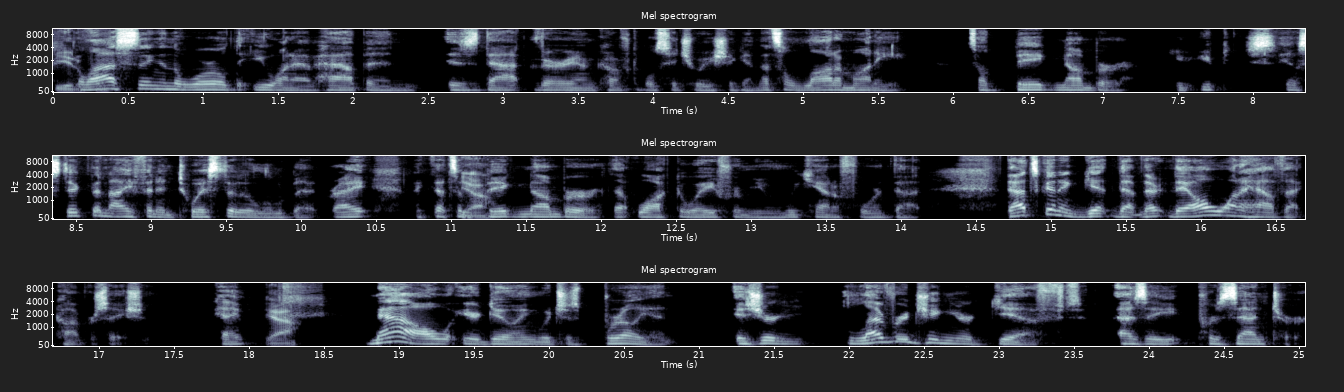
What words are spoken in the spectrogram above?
Beautiful. the last thing in the world that you want to have happen is that very uncomfortable situation again. That's a lot of money. It's a big number you, you, you know, stick the knife in and twist it a little bit, right? Like that's a yeah. big number that walked away from you, and we can't afford that. That's going to get them. They all want to have that conversation. Okay. Yeah. Now, what you're doing, which is brilliant, is you're leveraging your gift as a presenter,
